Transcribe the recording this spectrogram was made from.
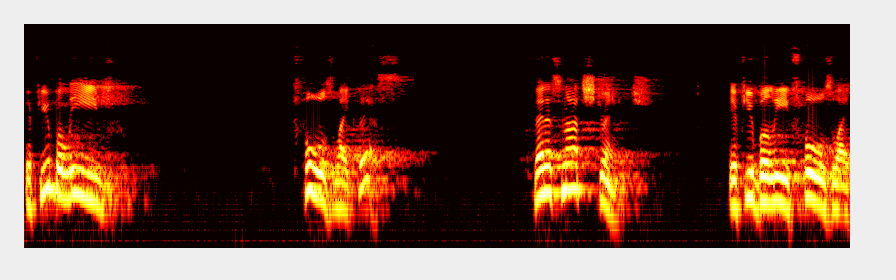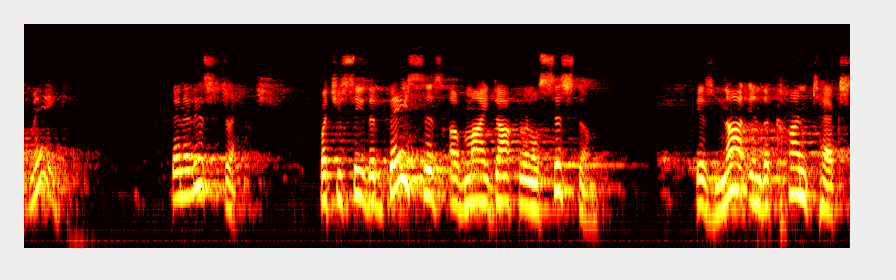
if you believe fools like this, then it's not strange. If you believe fools like me, then it is strange. But you see, the basis of my doctrinal system is not in the context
